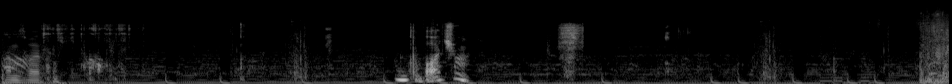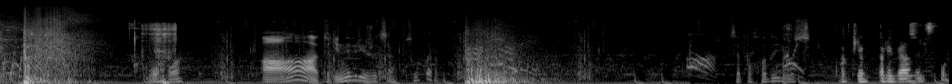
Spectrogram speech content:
Там зверху. Ну, Побачимо. Тоді не вріжуться. Супер. Це походу юз. Так, я прив'язочку.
